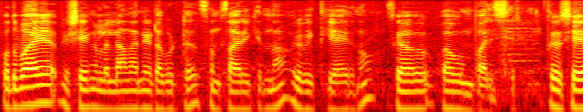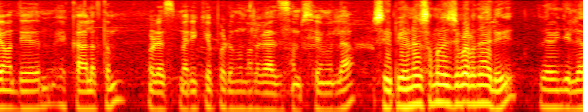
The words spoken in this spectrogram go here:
പൊതുവായ വിഷയങ്ങളിലെല്ലാം തന്നെ ഇടപെട്ട് സംസാരിക്കുന്ന ഒരു വ്യക്തിയായിരുന്നു ബാബു പാലിശ്ശേരി തീർച്ചയായും അദ്ദേഹം എക്കാലത്തും ഇവിടെ സ്മരിക്കപ്പെടുമെന്നുള്ള കാര്യം സംശയമില്ല. സി പി എമ്മിനെ സംബന്ധിച്ച് പറഞ്ഞാൽ അദ്ദേഹം ജില്ലാ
